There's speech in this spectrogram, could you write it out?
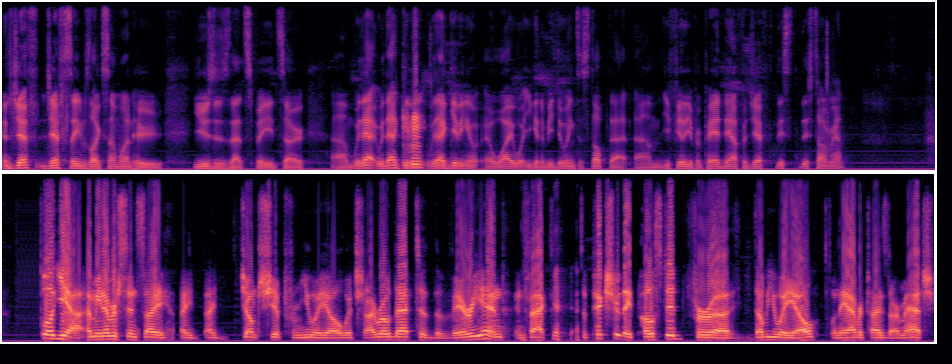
and Geoff Geoff seems like someone who uses that speed. So um, without without giving without giving away what you're going to be doing to stop that, um, you feel you're prepared now for Geoff this this time around. well yeah i mean ever since i i, I jumped ship from ual which i rode that to the very end in fact the picture they posted for uh, wal when they advertised our match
